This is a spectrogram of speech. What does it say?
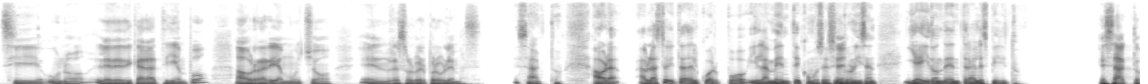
Si uno le dedicara tiempo, ahorraría mucho en resolver problemas. Exacto. Ahora, hablaste ahorita del cuerpo y la mente, cómo se sincronizan, y ahí donde entra el espíritu. Exacto.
